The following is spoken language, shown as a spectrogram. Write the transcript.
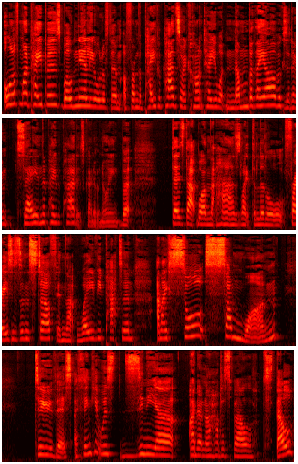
all of my papers, well, nearly all of them are from the paper pad, so I can't tell you what number they are because I don't say in the paper pad. It's kind of annoying, but there's that one that has like the little phrases and stuff in that wavy pattern. And I saw someone do this. I think it was Zinnia I don't know how to spell spell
